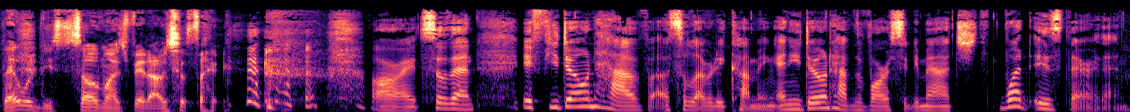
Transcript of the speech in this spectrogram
That would be so much better. I was just like, all right. So then if you don't have a celebrity coming and you don't have the varsity match, what is there then?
